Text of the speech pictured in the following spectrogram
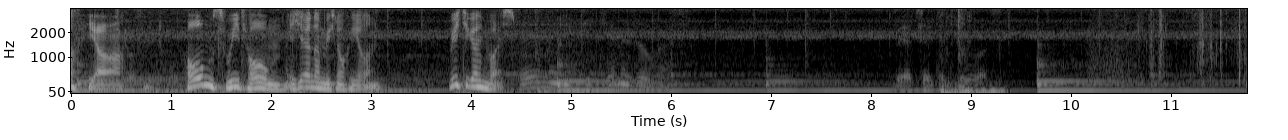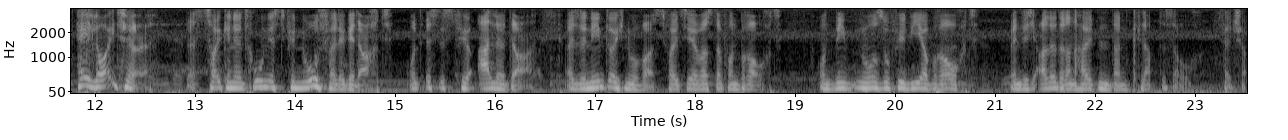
Ach ja. Home sweet home. Ich erinnere mich noch hieran. Wichtiger Hinweis. Hey Leute! Das Zeug in der Truhen ist für Notfälle gedacht. Und es ist für alle da. Also nehmt euch nur was, falls ihr was davon braucht. Und nehmt nur so viel, wie ihr braucht. Wenn sich alle dran halten, dann klappt es auch. Fälscher.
